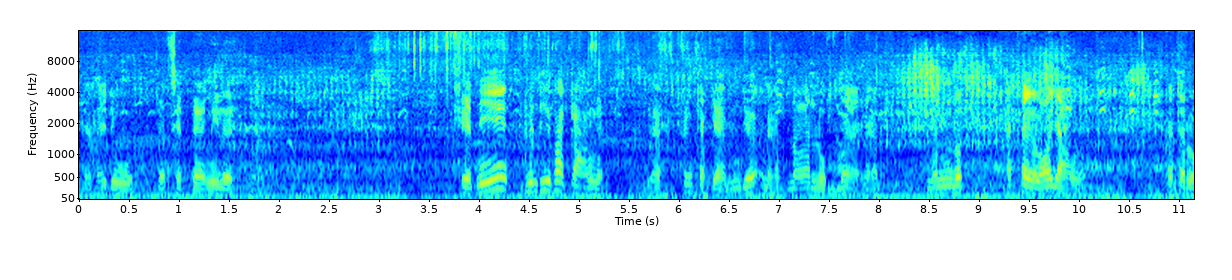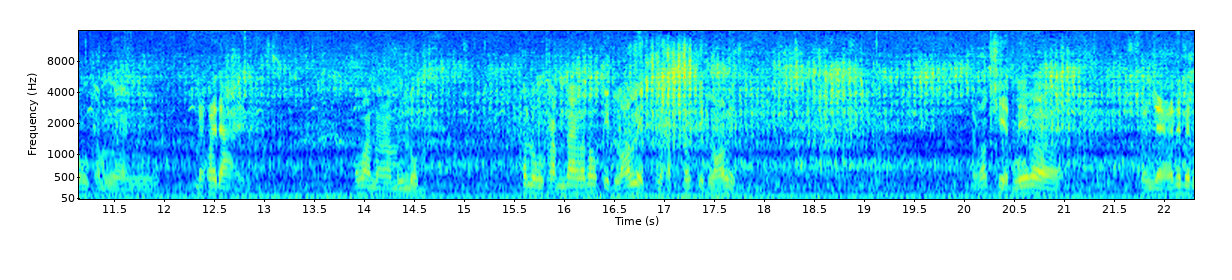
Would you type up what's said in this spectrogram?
เดี๋ยวให้ดูจนเสร็จแปลงนี้เลยนะครับเขตนี้พื้นที่ภาคกลางเนี่ยนะครับเครื่องจักรใหญ่มันเยอะนะครับนาหล่มมากนะครับนั้นรถแท็กเตอร์ล้อยางเนี่ยก็จะลงทำงานไม่ค่อยได้นะ ราะว่านามันหล่มถ้าลงทำได้ก็ต้องติดล้อเหล็กนะครับ ต้องติดล้อเหล็ก แต่ว่าเขตนี้ก็ส่วนใหญ่ก็จะเป็น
